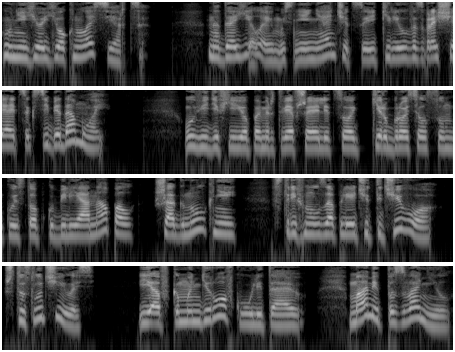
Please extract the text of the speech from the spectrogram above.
У нее ёкнуло сердце. Надоело ему с ней нянчиться, и Кирилл возвращается к себе домой. Увидев ее помертвевшее лицо, Кир бросил сумку и стопку белья на пол, шагнул к ней, встряхнул за плечи. «Ты чего? Что случилось? Я в командировку улетаю. Маме позвонил.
